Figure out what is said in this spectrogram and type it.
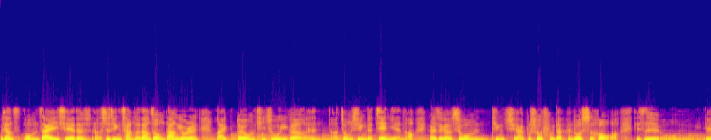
我想我们在一些的呃事情场合当中，当有人来对我们提出一个很呃中心的谏言啊，而这个是我们听起来不舒服的，很多时候啊，其实我们也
